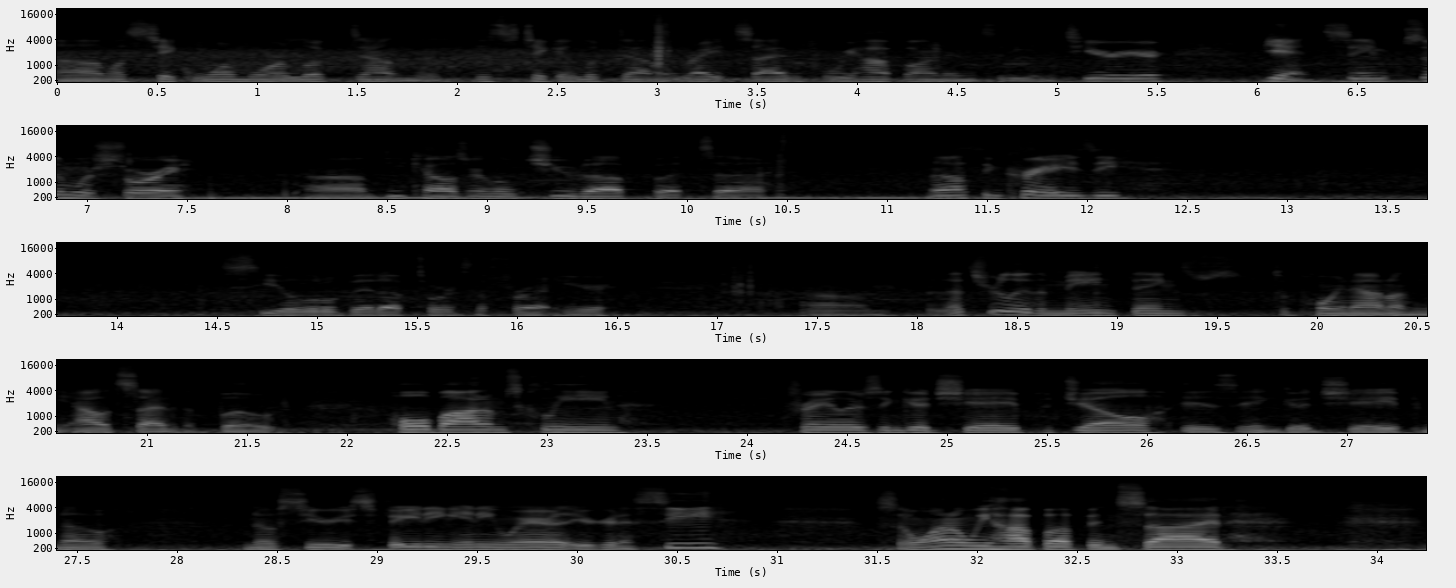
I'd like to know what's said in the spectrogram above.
Um, let's take one more look down the, let's take a look down the right side before we hop on into the interior. Again, same, similar story. Um, decals are a little chewed up, but uh, nothing crazy. See a little bit up towards the front here. Um, that's really the main things to point out on the outside of the boat. Whole bottom's clean, trailer's in good shape, gel is in good shape, no, no serious fading anywhere that you're gonna see. So why don't we hop up inside,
